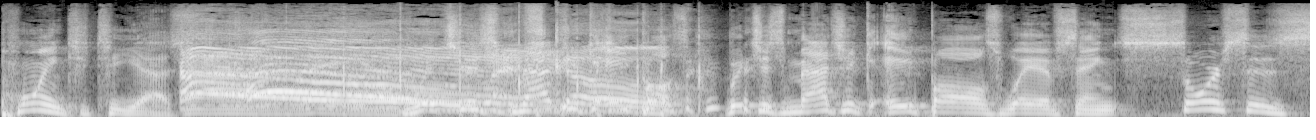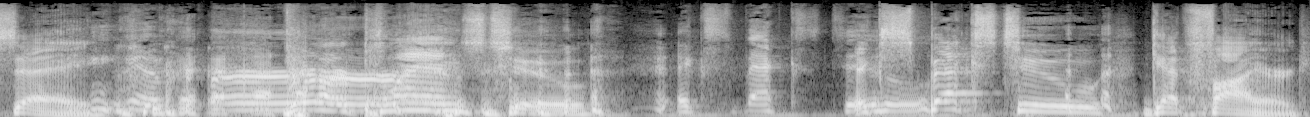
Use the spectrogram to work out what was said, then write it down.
point to yes. Oh, which is Magic go. Eight Ball's which is Magic Eight Ball's way of saying sources say there are plans to Expects to expects to get fired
